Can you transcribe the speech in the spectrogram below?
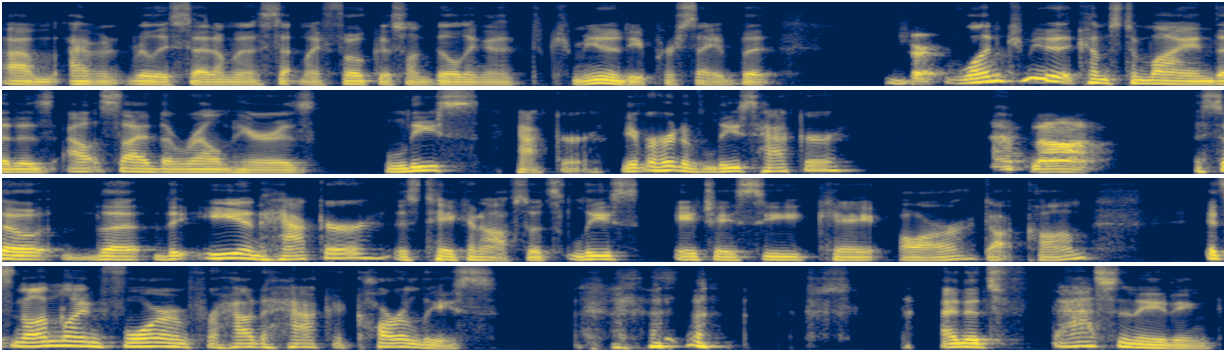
um, I haven't really said I'm going to set my focus on building a community per se, but sure. one community that comes to mind that is outside the realm here is Lease Hacker. You ever heard of Leasehackr? I have not. So the the E in hacker is taken off. So it's lease H A C K R dot com. It's an online forum for how to hack a car lease. and it's fascinating.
